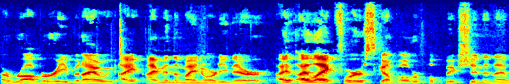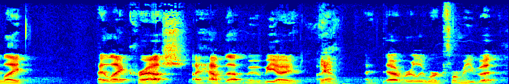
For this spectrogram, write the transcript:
a, a, robbery, but I, I am in the minority there. I, I like Forrest Gump over Pulp Fiction, and I like I like Crash. I have that movie. I, yeah. I, I, that really worked for me. But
